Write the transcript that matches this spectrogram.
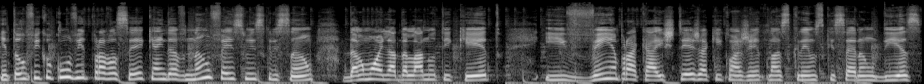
Então fica o convite para você que ainda não fez sua inscrição, dá uma olhada lá no tiqueto e venha para cá, esteja aqui com a gente. Nós cremos que serão dias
